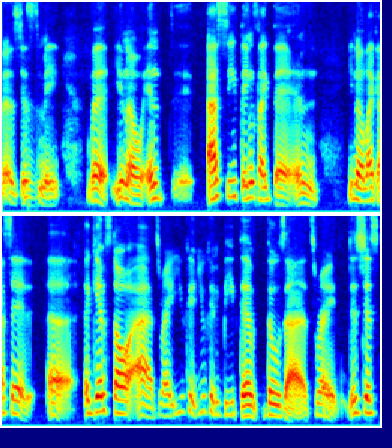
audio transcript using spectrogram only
That's just me. But, you know, and I see things like that. And, you know, like I said, uh, against all odds, right? You can, you can beat them, those odds, right? It's just,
